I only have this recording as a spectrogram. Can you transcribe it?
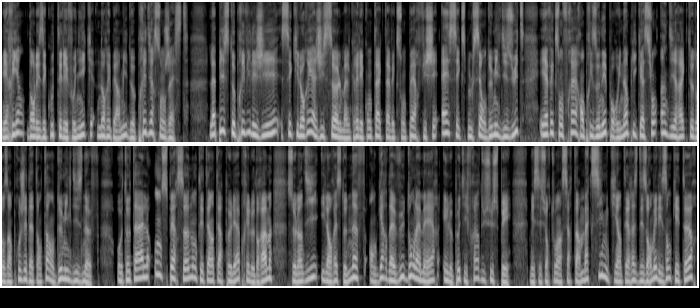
mais rien dans les écoutes téléphoniques n'aurait permis de prédire son geste. La piste privilégiée, c'est qu'il aurait agi seul malgré les contacts avec son père fiché S expulsé en 2018 et avec son frère emprisonné pour une implication indirecte dans un projet d'attentat en 2019. Au total, 11 personnes ont été interpellées après le drame. Ce lundi, il en reste 9 en garde à vue dont la mère et le petit frère du suspect. Mais c'est surtout un certain Maxime qui intéresse désormais les enquêteurs,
